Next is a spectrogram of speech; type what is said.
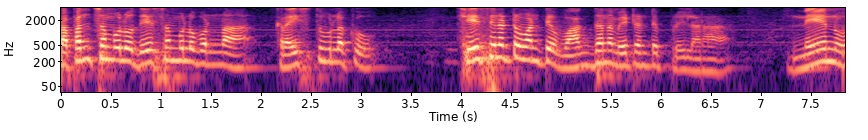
ప్రపంచములో దేశములో ఉన్న క్రైస్తవులకు చేసినటువంటి వాగ్దానం ఏంటంటే ప్రియులరా నేను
